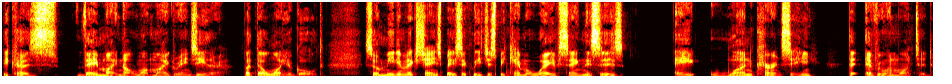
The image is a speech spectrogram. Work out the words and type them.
because they might not want my grains either, but they'll want your gold. So, medium of exchange basically just became a way of saying this is a one currency that everyone wanted.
